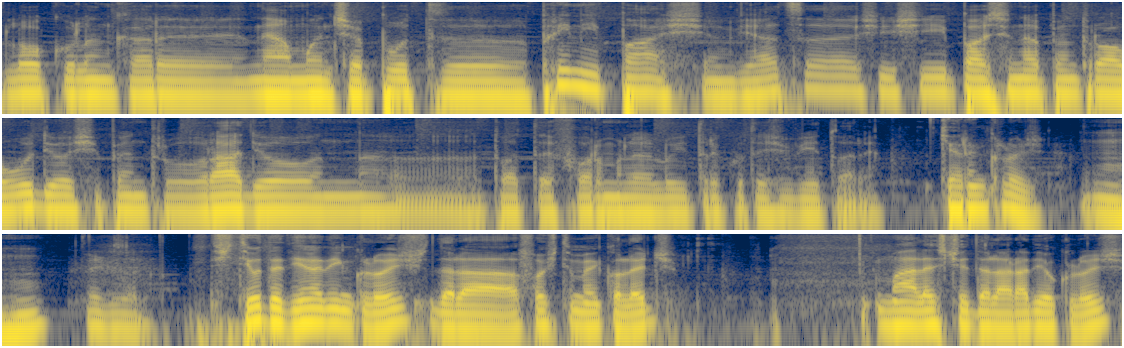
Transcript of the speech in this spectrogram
locul în care ne-am început uh, primii pași în viață și și pasiunea pentru audio și pentru radio în uh, toate formele lui trecute și viitoare. Chiar în Cluj. Mm-hmm. Exact. Știu de tine din Cluj, de la foștii mei colegi, mai ales cei de la Radio Cluj,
